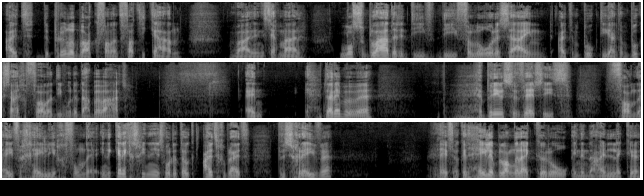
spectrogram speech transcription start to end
uit de prullenbak van het Vaticaan, waarin zeg maar losse bladeren die, die verloren zijn uit een boek, die uit een boek zijn gevallen, die worden daar bewaard. En daar hebben we Hebreeuwse versies van de evangelie gevonden. In de kerkgeschiedenis wordt het ook uitgebreid beschreven. Het heeft ook een hele belangrijke rol in de eindelijke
